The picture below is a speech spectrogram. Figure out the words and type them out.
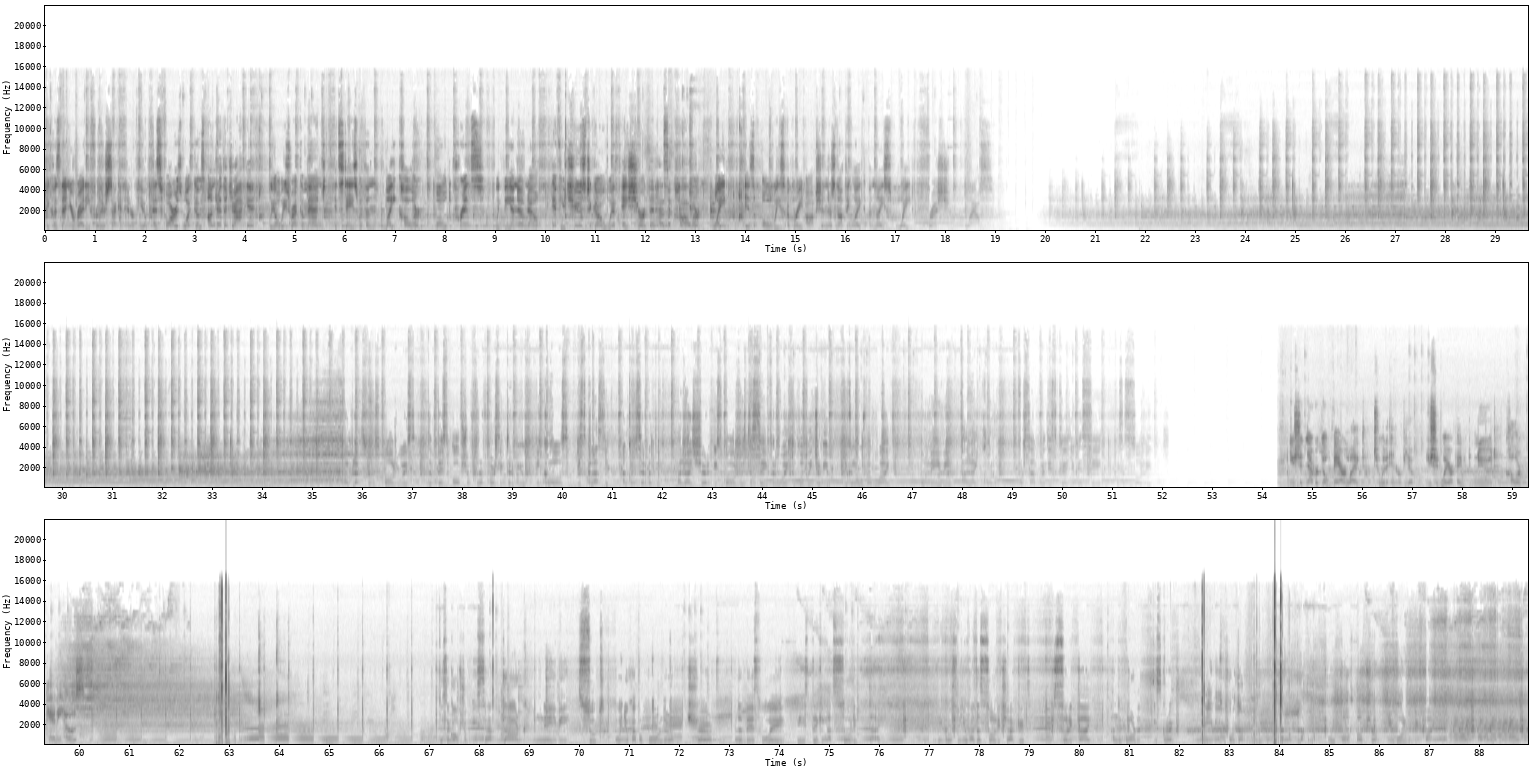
because then you're ready for their second interview. As far as what goes under the jacket, we always recommend it stays with a light color. Bold prints would be a no-no. If you choose to go with a shirt that has a collar, white is always a great option. There's nothing like a nice white, fresh blouse. Always the best option for a first interview because it's classic and conservative. A light shirt is always the safer way to go to interview. You can go with a white or maybe a light color. For example, in this case, you can see it's a solid. You should never go bare-legged to an interview. You should wear a nude color pantyhose. Option is a dark navy suit. When you have a border shirt, the best way is taking a solid tie. Because if you have a solid jacket, solid tie, and the border is great. Navy or dark navy and a black one. With both options, you all will be fine.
